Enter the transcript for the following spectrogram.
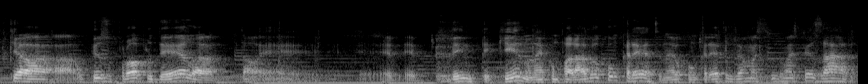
porque a, o peso próprio dela tal, é, é, é, bem pequeno, né, comparado ao concreto, né? O concreto já é uma estrutura mais pesada.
